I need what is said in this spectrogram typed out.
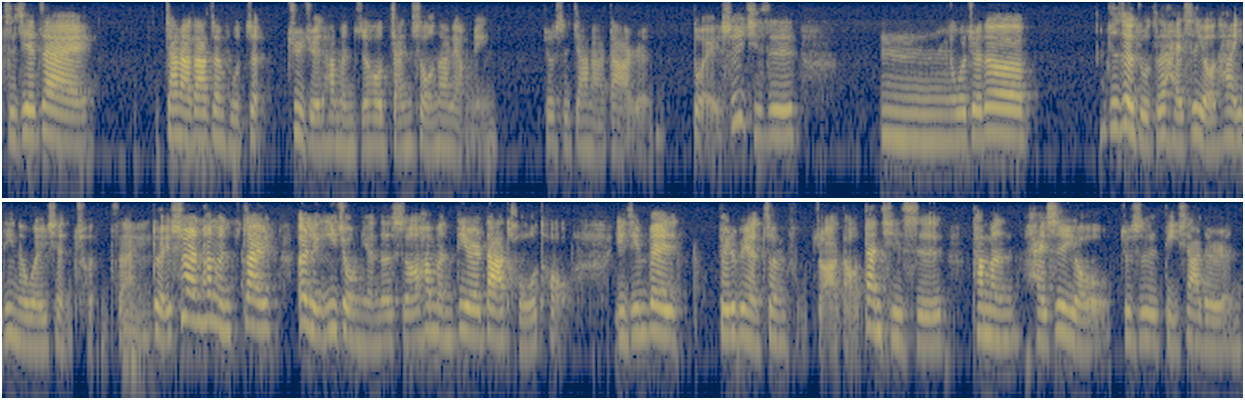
直接在加拿大政府这拒绝他们之后斩首那两名就是加拿大人。对，所以其实，嗯，我觉得。就这个组织还是有它一定的危险存在，嗯对。虽然他们在二零一九年的时候，他们第二大头头已经被菲律宾的政府抓到，但其实他们还是有就是底下的人，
